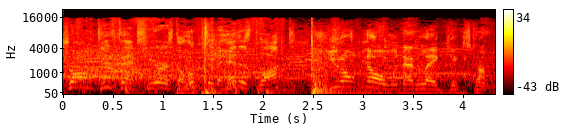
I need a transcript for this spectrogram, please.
Strong defense here as the hook to the head is blocked. You don't know when that leg kick's coming.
